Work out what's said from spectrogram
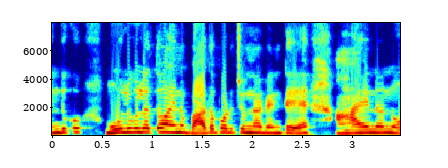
ఎందుకు మూలుగులతో ఆయన బాధపడుచున్నాడంటే ఆయనను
